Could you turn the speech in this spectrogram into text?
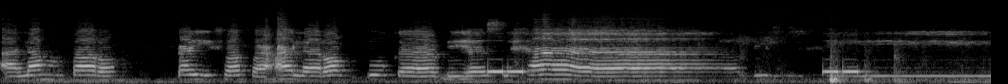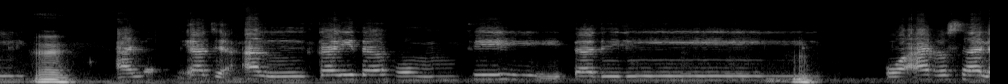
আলম তার يجعل كيدهم في تدليل وأرسل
